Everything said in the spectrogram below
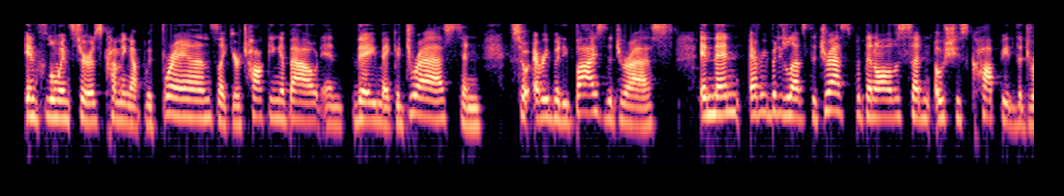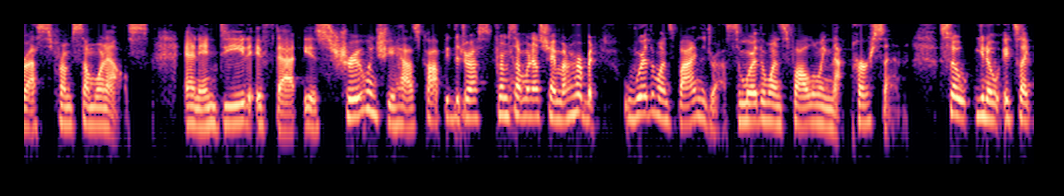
influencers coming up with brands like you're talking about and they make a dress and so everybody buys the dress and then everybody loves the dress but then all of a sudden oh she's copied the dress from someone else. And indeed if that is true and she has copied the dress from someone else shame on her but we're the ones buying the dress and we're the ones following that person. So, you know, it's like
